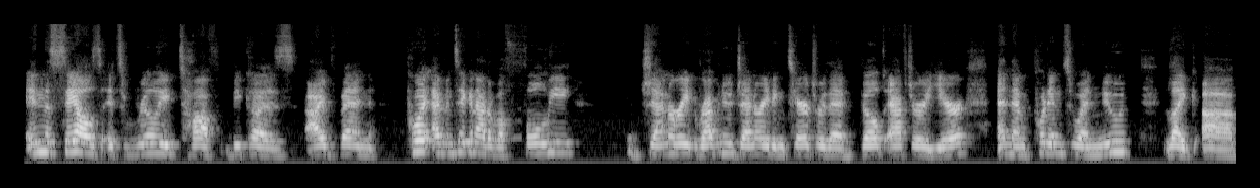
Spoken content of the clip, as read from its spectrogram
in the sales, it's really tough because I've been put, I've been taken out of a fully generate revenue generating territory that I built after a year and then put into a new like uh,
